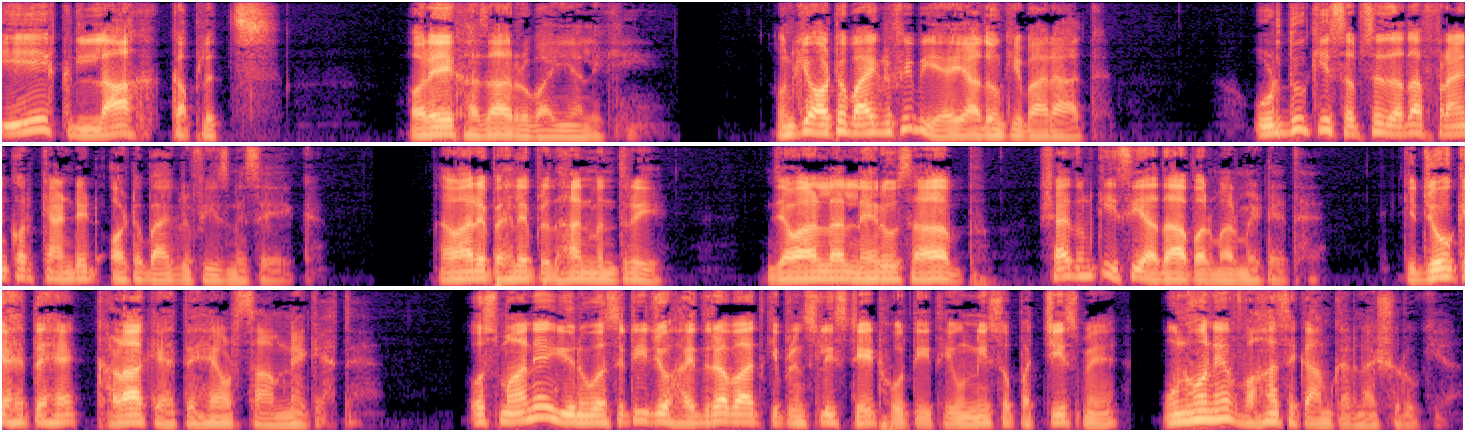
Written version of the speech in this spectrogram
एक लाख कपलिट्स और एक हज़ार रुबाइयाँ लिखी। उनकी ऑटोबायोग्राफी भी है, यादों की बारात। उर्दू की सबसे ज़्यादा फ्रैंक और कैंडिड ऑटोबायोग्राफीज में से एक। हमारे पहले प्रधानमंत्री जवाहरलाल नेहरू साहब शायद उनकी इसी अदा पर मर मिटे थे कि जो कहते हैं, खड़ा कहते हैं और सामने कहते हैं। उस्मानिया यूनिवर्सिटी, जो हैदराबाद की प्रिंसली स्टेट होती थी 1925 में, उन्होंने वहाँ से काम करना शुरू किया।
